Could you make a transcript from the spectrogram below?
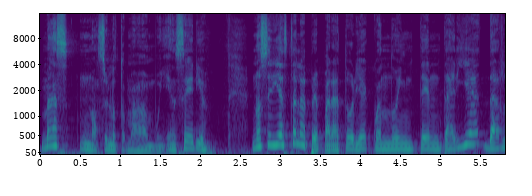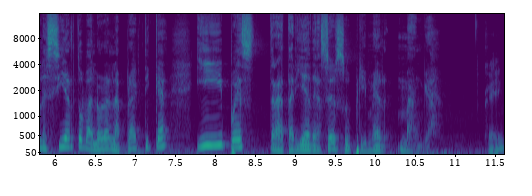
mas no se lo tomaba muy en serio. No sería hasta la preparatoria cuando intentaría darle cierto valor a la práctica y pues trataría de hacer su primer manga. Ok.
